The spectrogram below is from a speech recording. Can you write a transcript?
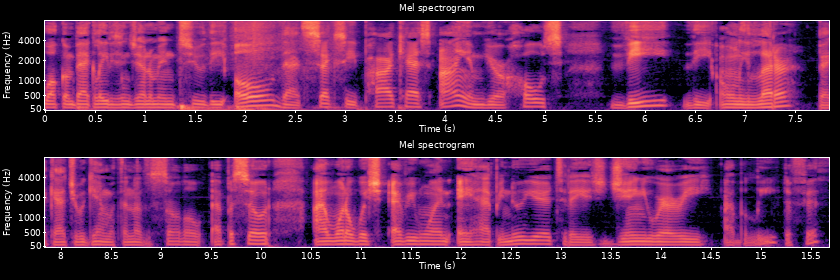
Welcome back, ladies and gentlemen, to the Oh That Sexy podcast. I am your host, V, the only letter. Back at you again with another solo episode. I want to wish everyone a happy new year. Today is January, I believe, the 5th.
